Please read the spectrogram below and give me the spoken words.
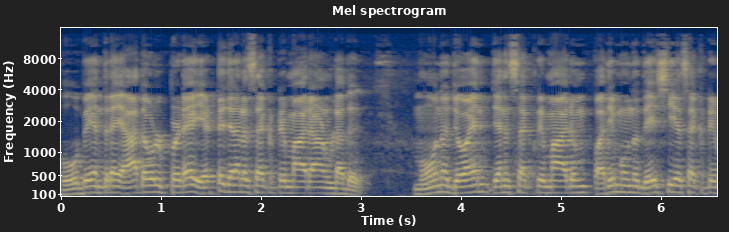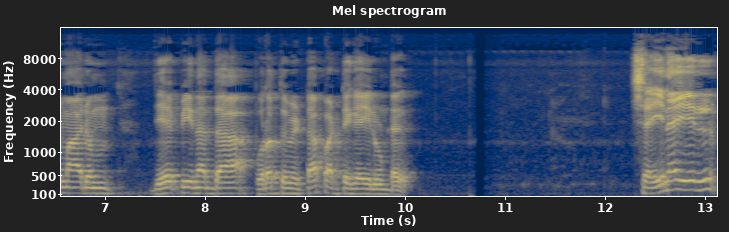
ഭൂപേന്ദ്ര യാദവ് ഉൾപ്പെടെ എട്ട് ജനറൽ സെക്രട്ടറിമാരാണുള്ളത്. മൂന്ന് ജോയിന്റ് ജനറൽ സെക്രട്ടറിമാരും പതിമൂന്ന് ദേശീയ സെക്രട്ടറിമാരും ജെ പി നദ്ദ പുറത്തുവിട്ട പട്ടികയിലുണ്ട്. ചൈനയിൽ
